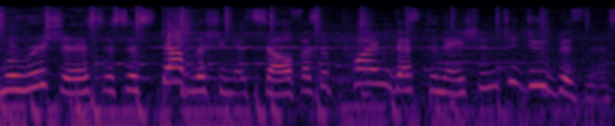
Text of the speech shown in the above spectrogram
Mauritius is establishing itself as a prime destination to do business.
